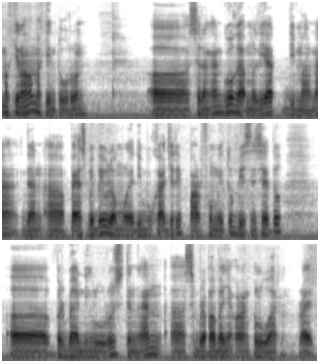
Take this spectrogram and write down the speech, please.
makin lama makin turun? Uh, sedangkan gue nggak melihat di mana dan uh, PSBB udah mulai dibuka. Jadi parfum itu bisnisnya itu uh, berbanding lurus dengan uh, seberapa banyak orang keluar right?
